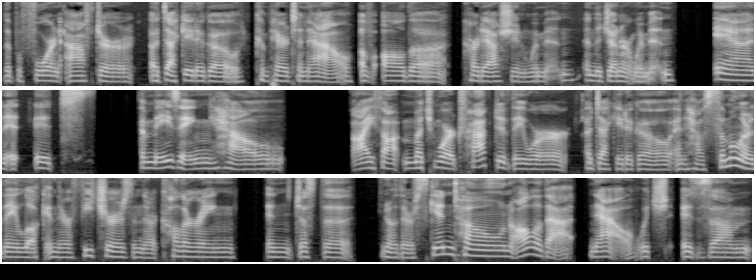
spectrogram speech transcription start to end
the before and after a decade ago compared to now of all the Kardashian women and the Jenner women. And it, it's amazing how I thought much more attractive they were a decade ago and how similar they look in their features and their coloring and just the, you know, their skin tone, all of that now, which is um,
